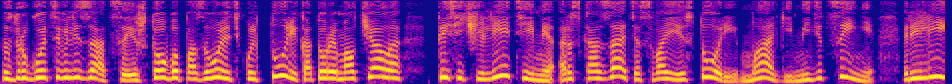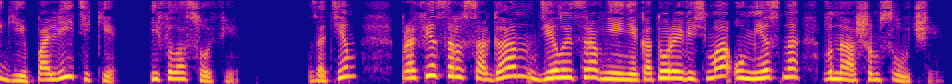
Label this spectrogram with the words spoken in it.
с другой цивилизацией, чтобы позволить культуре, которая молчала тысячелетиями рассказать о своей истории, магии, медицине, религии, политике и философии. Затем профессор Саган делает сравнение, которое весьма уместно в нашем случае.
